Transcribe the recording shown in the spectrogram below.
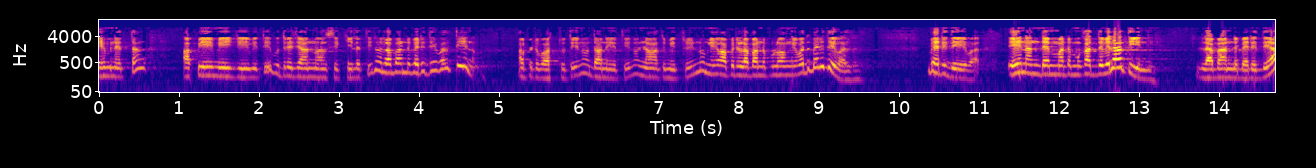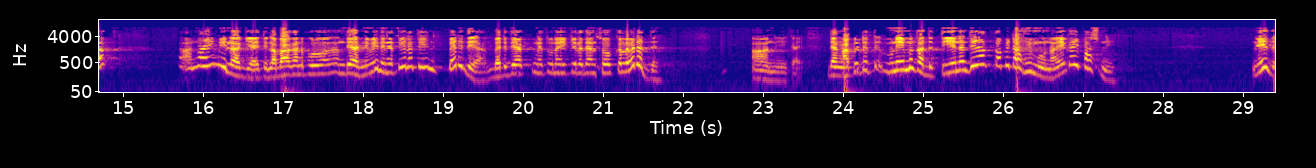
එම නැත්තං අපේ මේ ජීවිතය බුදුරජාන් වන්සේ කියලතින ලබන්න බැරිදේවල් තියනවා. අපිට වස්තු තියන ධනය තියන ඥාති මිත්‍රයන්න මේ අපිට ලබන්න පුළුවන් වද බැරිදේවල්ද. බැරි දේවල්. ඒ නන් දැම්මට මොකක්ද වෙලා තියන්නේ. ලබන්න බැරි දෙයක් අනහිමිලාගේ ඇති ලබාගන්න පුළුවන් දෙයක් නෙවේ නැතිවල තින් බැරි දෙයක්. බැරි දෙයක් නැතුනයි කියල දැන් සෝ කළ වැඩද ආනකයි දැන් අපිට මුණේමකද තියෙන දෙයක් අපිට අහිමුණ එකයි පස්්නේ නේද?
